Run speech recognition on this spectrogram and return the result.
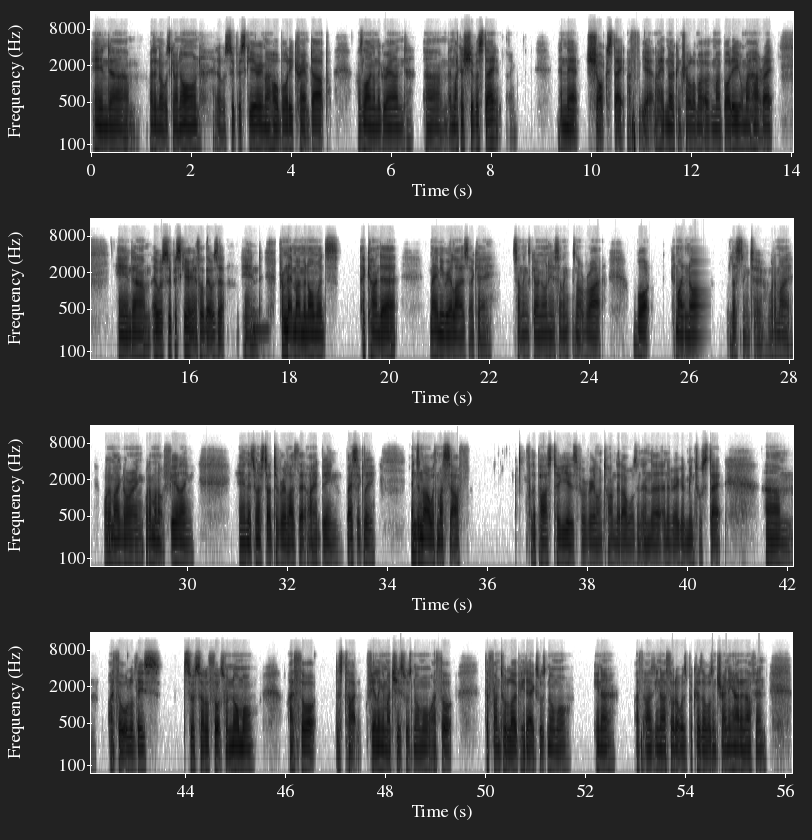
And um, I didn't know what was going on. And it was super scary. My whole body cramped up. I was lying on the ground um, in like a shiver state, in that shock state. I, yeah, I had no control my, over my body or my heart rate, and um, it was super scary. I thought that was it, and mm-hmm. from that moment onwards, it kind of made me realize, okay, something's going on here. Something's not right. What am I not listening to? What am I? What am I ignoring? What am I not feeling? And that's when I started to realize that I had been basically in denial with myself for the past two years for a very long time that I wasn't in the in a very good mental state. Um, I thought all of these suicidal thoughts were normal. I thought this tight feeling in my chest was normal. I thought the frontal lobe headaches was normal. You know, I, th- I you know I thought it was because I wasn't training hard enough and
